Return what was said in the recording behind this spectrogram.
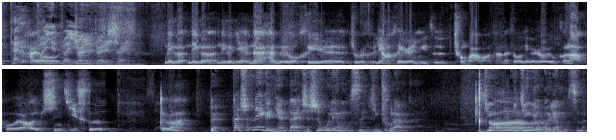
还有专业专业。专业专业专业。那个那个那个年代还没有黑人，就是两黑人女子称霸网坛的时候，那个时候有格拉夫，然后有辛吉斯，对吧？对，但是那个年代其实威廉姆斯已经出来了，已经、啊已经有威廉姆斯了。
